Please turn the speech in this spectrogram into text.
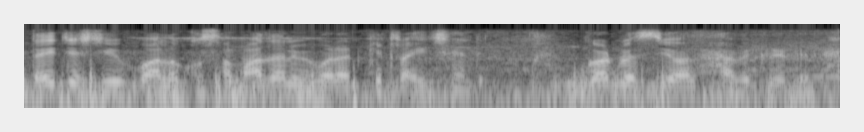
దయచేసి వాళ్ళకు సమాధానం ఇవ్వడానికి ట్రై చేయండి. God bless you all. Have a great day.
